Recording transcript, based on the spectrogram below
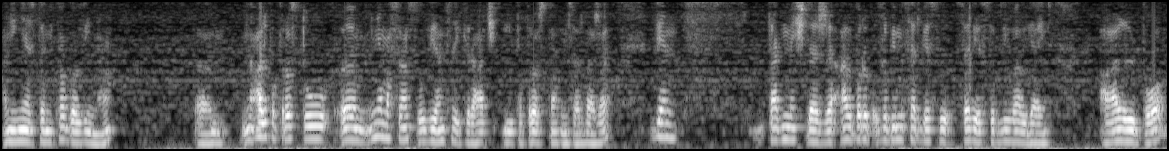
Ani nie jest to nikogo wina. No ale po prostu nie ma sensu więcej grać i po prostu na tym serwerze. Więc tak myślę, że albo rob- zrobimy serię, serię Survival Games, albo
